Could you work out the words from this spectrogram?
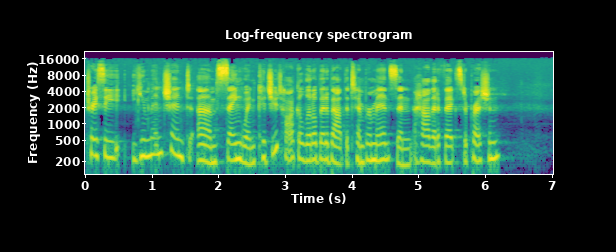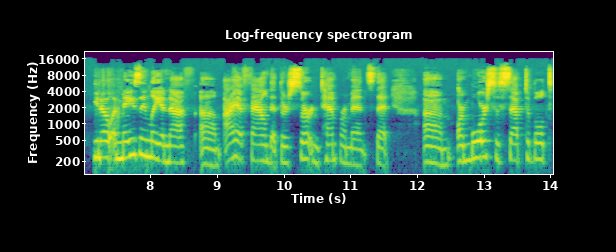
Tracy, you mentioned um, sanguine. Could you talk a little bit about the temperaments and how that affects depression? You know, amazingly enough, um, I have found that there's certain temperaments that um, are more susceptible to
